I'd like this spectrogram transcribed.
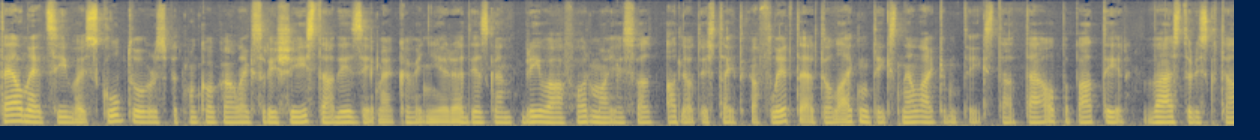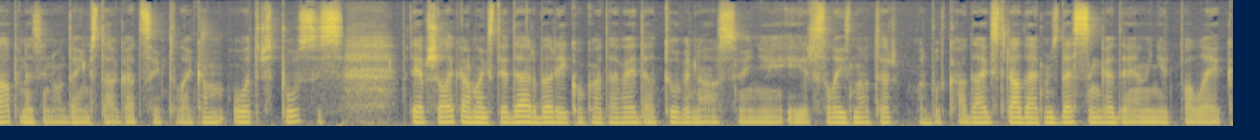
tēlniecība vai skulptūras, bet man kaut kā liekas, arī šī izstāde iezīmē, ka viņi ir diezgan brīvā formā, ja es varu atļauties teikt, kā flirtē ar to laikmetīgs, nelaikmetīgs. Tā telpa pati ir vēsturiska telpa, nezinu, no 19. gadsimta, laikam, otras puses. Tie pašā laikā, man liekas, tie darbi arī kaut kādā veidā tuvinās. Viņi ir salīdzinot ar, varbūt, kādā aigsta strādāja pirms desmit gadiem, viņi ir paliek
